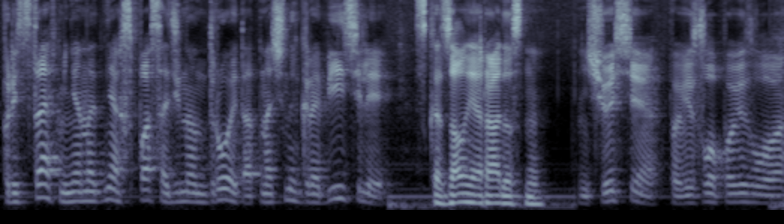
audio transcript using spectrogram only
«Представь, меня на днях спас один андроид от ночных грабителей», — сказал я радостно. «Ничего себе, повезло, повезло».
